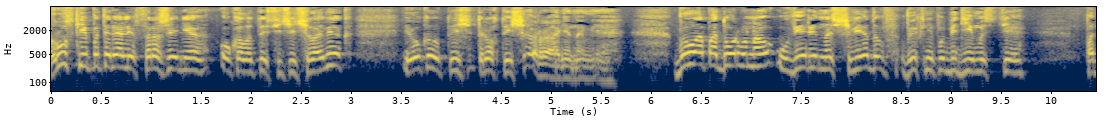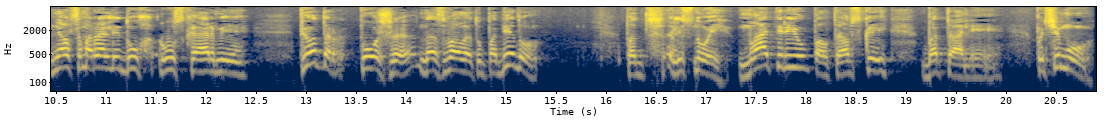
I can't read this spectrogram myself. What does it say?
Русские потеряли в сражении около тысячи человек и около тысяч, трех тысяч ранеными. Была подорвана уверенность шведов в их непобедимости, поднялся моральный дух русской армии. Петр позже назвал эту победу под Лесной матерью Полтавской баталии. Почему?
